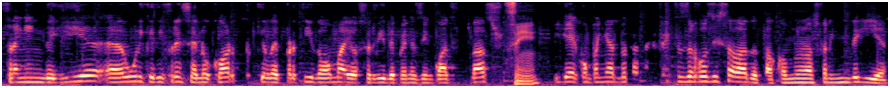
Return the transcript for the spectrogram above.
franguinho da guia. A única diferença é no corte, porque ele é partido ao meio ou servido apenas em quatro pedaços Sim. e é acompanhado de batatas fritas, arroz e salada, tal como no nosso franguinho da guia.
